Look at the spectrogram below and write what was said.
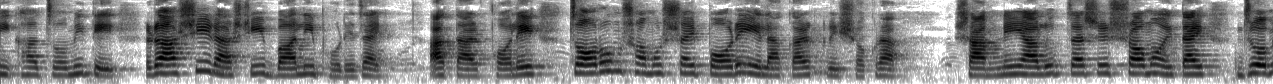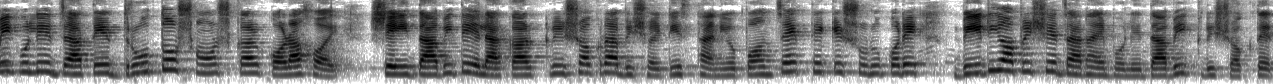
বিঘা জমিতে রাশি রাশি বালি ভরে যায়। আর তার ফলে চরম সমস্যায় পড়ে এলাকার কৃষকরা। সামনেই আলু চাষের সময়, তাই জমিগুলি যাতে দ্রুত সংস্কার করা হয়, সেই দাবিতে এলাকার কৃষকরা বিষয়টি স্থানীয় পঞ্চায়েত থেকে শুরু করে বিডি অফিসে জানায় বলে দাবি কৃষকদের।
